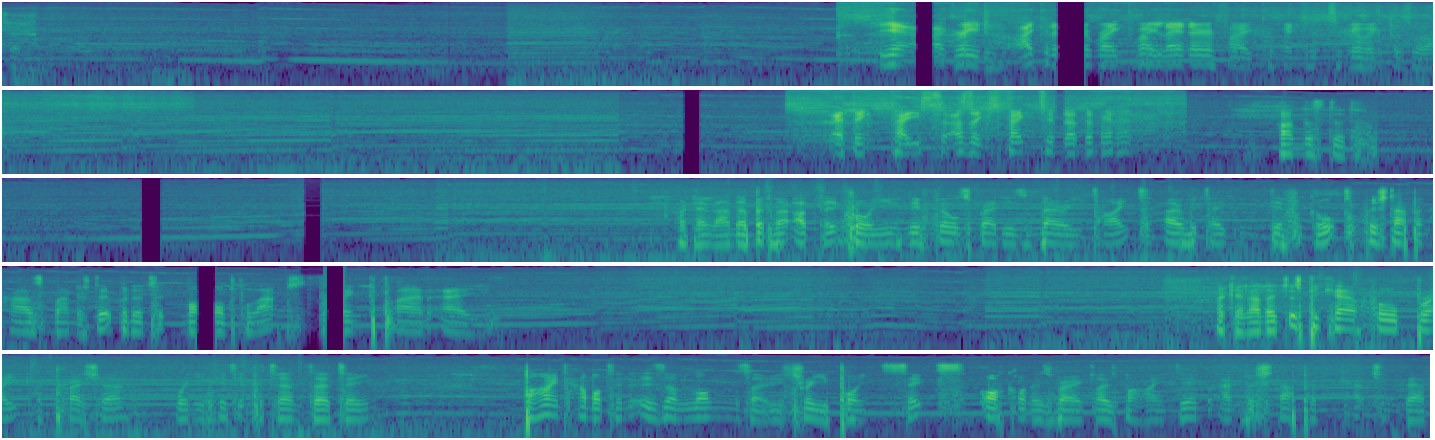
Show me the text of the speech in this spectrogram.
Yeah, agreed. I could have braked way later if I committed to going as well. I think pace as expected at the minute. Understood. Okay, Lando, a bit of an update for you. The field spread is very tight, overtaking difficult. Verstappen has managed it, but it took multiple laps. Think plan A. Okay, Lando, just be careful, brake pressure when you hit it for turn 13. Behind Hamilton is Alonso 3.6. Ocon is very close behind him, and Verstappen catching them.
